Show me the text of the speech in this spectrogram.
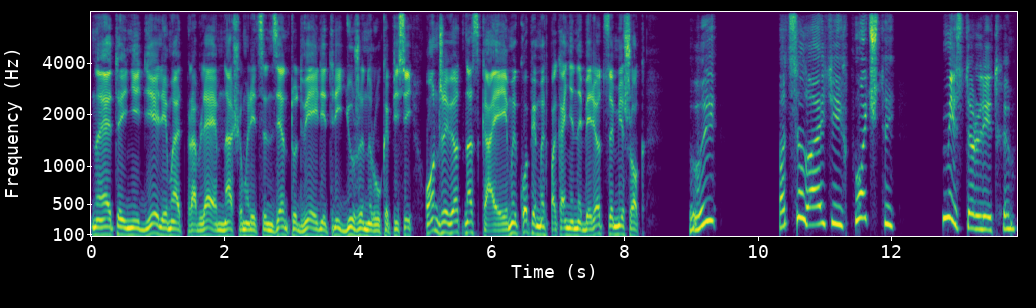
На этой неделе мы отправляем нашему рецензенту две или три дюжины рукописей. Он живет на Скае, и мы копим их, пока не наберется мешок. «Вы Отсылайте их почтой, мистер Литхэм?»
